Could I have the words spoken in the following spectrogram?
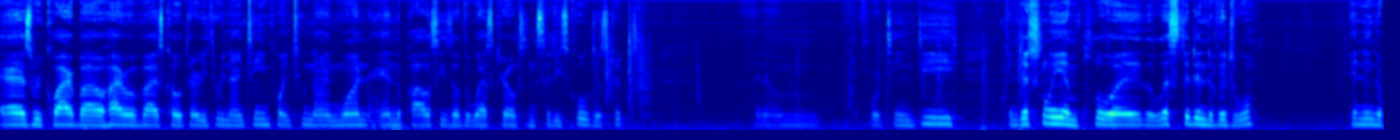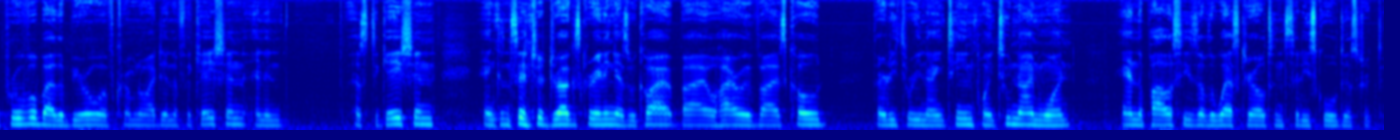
as required by Ohio Revised Code thirty-three nineteen point two nine one and the policies of the West Carrollton City School District. Item fourteen D, conditionally employ the listed individual pending approval by the Bureau of Criminal Identification and Investigation and Consensual Drug Screening as required by Ohio Revised Code thirty-three nineteen point two nine one and the policies of the West Carrollton City School District.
